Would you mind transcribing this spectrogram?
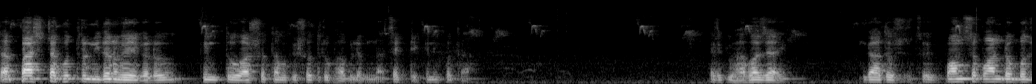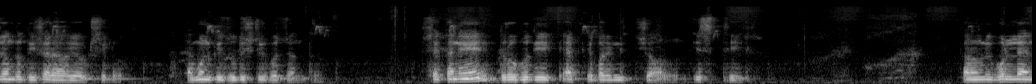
তার পাঁচটা পুত্র নিধন হয়ে গেল, কিন্তু অশ্বত্থামকে শত্রু ভাবলেন না। চারটিখানি কথা? এটা কি ভাবা যায়? গা তো পঞ্চ পাণ্ডব পর্যন্ত দিশারা হয়ে উঠছিল, এমনকি যুধিষ্ঠির পর্যন্ত। সেখানে দ্রৌপদী একেবারে নিশ্চল, স্থির। কারণ উনি বললেন,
